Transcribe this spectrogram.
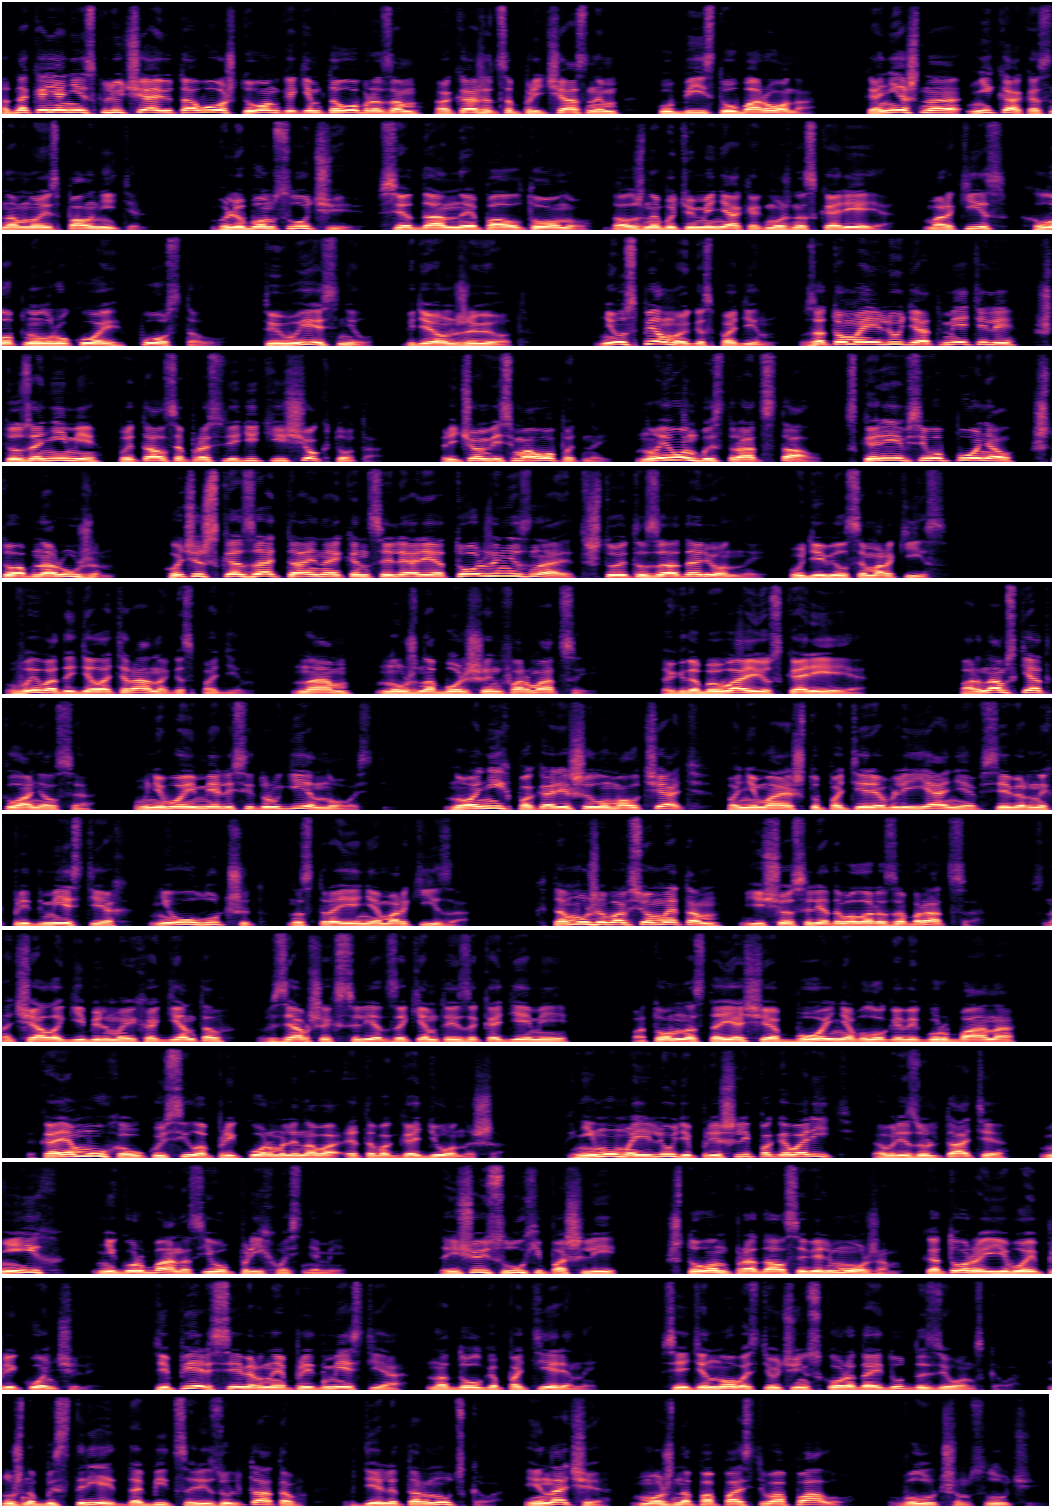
Однако я не исключаю того, что он каким-то образом окажется причастным к убийству барона. Конечно, не как основной исполнитель. В любом случае, все данные по Алтону должны быть у меня как можно скорее. Маркиз хлопнул рукой по столу. Ты выяснил, где он живет? Не успел, мой господин. Зато мои люди отметили, что за ними пытался проследить еще кто-то. Причем весьма опытный. Но и он быстро отстал. Скорее всего, понял, что обнаружен. Хочешь сказать, тайная канцелярия тоже не знает, что это за одаренный? Удивился Маркиз. Выводы делать рано, господин. Нам нужно больше информации. Тогда бывай ее скорее. Парнамский откланялся. У него имелись и другие новости. Но о них пока решил умолчать, понимая, что потеря влияния в северных предместьях не улучшит настроение маркиза. К тому же во всем этом еще следовало разобраться. Сначала гибель моих агентов, взявших след за кем-то из Академии, потом настоящая бойня в логове Гурбана. Какая муха укусила прикормленного этого гаденыша? К нему мои люди пришли поговорить, а в результате ни их, ни Гурбана с его прихвостнями. Да еще и слухи пошли, что он продался вельможам, которые его и прикончили. Теперь северные предместья надолго потеряны. Все эти новости очень скоро дойдут до Зионского. Нужно быстрее добиться результатов в деле Тарнуцкого. Иначе можно попасть в опалу в лучшем случае.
